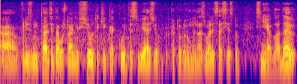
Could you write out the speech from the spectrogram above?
А в результате того, что они все-таки какой-то связью, которую мы назвали соседством, с ней обладают,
